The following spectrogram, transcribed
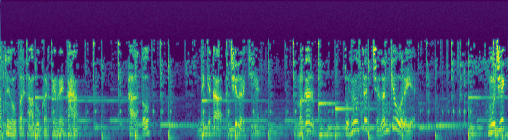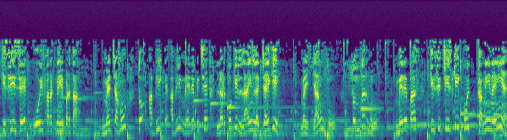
अपने ऊपर काबू करते हुए कहा हाँ तो निकिता अच्छी लड़की है। मगर तुम्हें उससे जलन क्यों हो रही है? मुझे किसी से कोई फ़र्क नहीं पड़ता। मैं चाहूँ तो अभी के अभी मेरे पीछे लड़कों की लाइन लग जाएगी। मैं यंग हूँ, सुंदर हूँ, मेरे पास किसी चीज़ की कोई कमी नहीं है।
